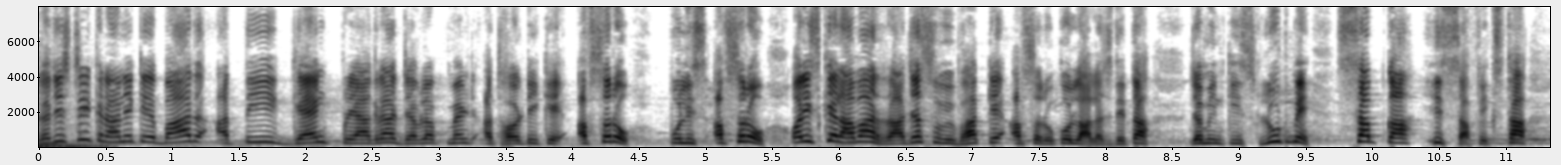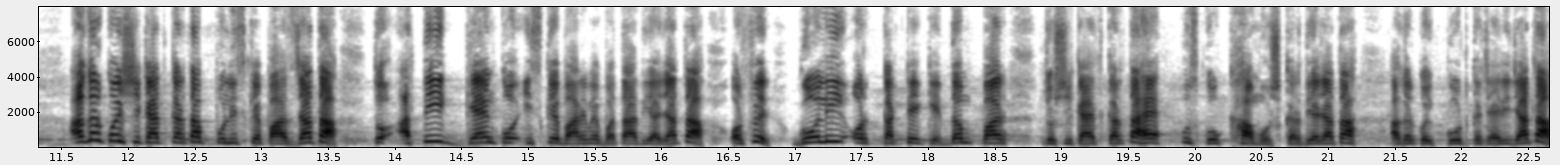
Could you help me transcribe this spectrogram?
रजिस्ट्री कराने के बाद Atiq gang Prayagraj development authority के अफसरों, पुलिस अफसरों और इसके अलावा राजस्व विभाग के अफसरों को लालच देता। ज़मीन की इस लूट में सबका हिस्सा फिक्स था। अगर कोई शिकायतकर्ता पुलिस के पास जाता तो अतीक गैंग को इसके बारे में बता दिया जाता और फिर गोली और कट्टे के दम पर जो शिकायत करता है, उसको खामोश कर दिया जाता। अगर कोई कोर्ट कचहरी जाता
